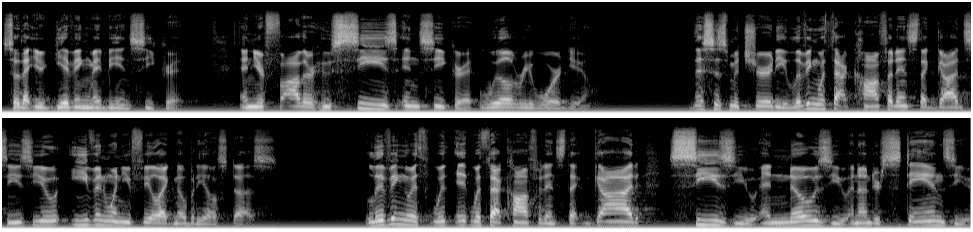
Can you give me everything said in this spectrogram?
so that your giving may be in secret. And your Father who sees in secret will reward you. This is maturity, living with that confidence that God sees you, even when you feel like nobody else does. Living with, with, it, with that confidence that God sees you and knows you and understands you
